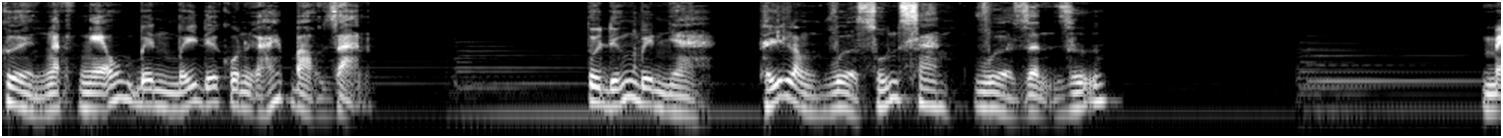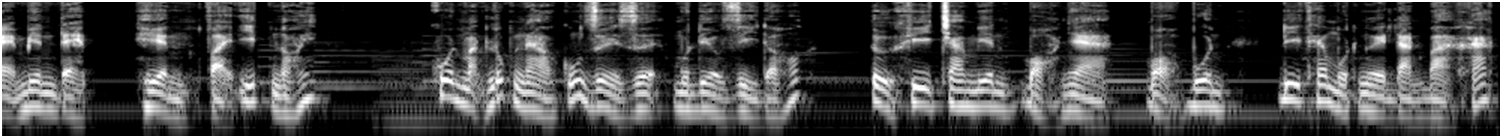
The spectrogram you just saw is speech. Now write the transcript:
cười ngặt nghẽo bên mấy đứa con gái bảo dạn. Tôi đứng bên nhà, thấy lòng vừa xốn sang vừa giận dữ. Mẹ Miên đẹp, hiền và ít nói. Khuôn mặt lúc nào cũng rười rượi một điều gì đó từ khi cha Miên bỏ nhà bỏ buôn đi theo một người đàn bà khác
